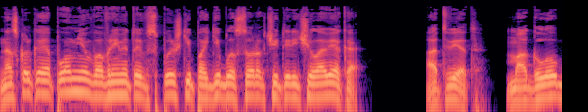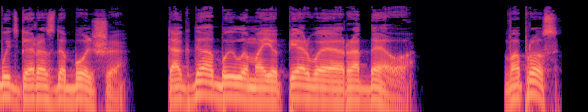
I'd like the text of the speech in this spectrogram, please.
Насколько я помню, во время той вспышки погибло 44 человека. Ответ. Могло быть гораздо больше. Тогда было мое первое родео. Вопрос.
